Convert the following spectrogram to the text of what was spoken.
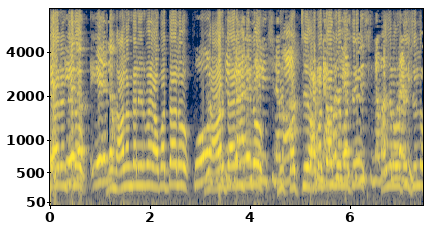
గ్యారంటీలు మీ నాలుగు ఇరవై అబద్ధాలు ఆరు గ్యారంటీలు? మీ పచ్చి అబద్ధాలు ఇస్తున్నామా? ప్రజలు. ఓటేసిల్లు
